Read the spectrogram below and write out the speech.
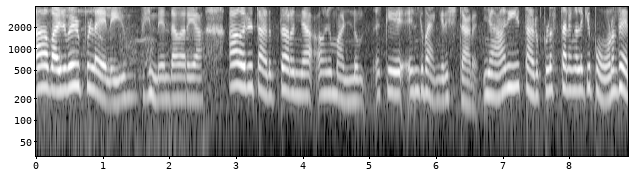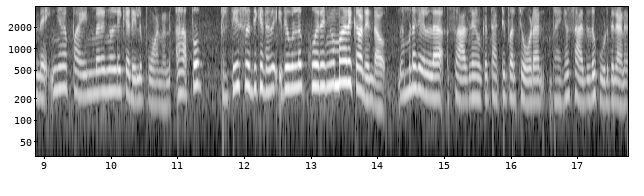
ആ വഴുവഴുപ്പുള്ള ഇലയും പിന്നെ എന്താ പറയുക ആ ഒരു തണുത്തറിഞ്ഞ ആ ഒരു മണ്ണും ഒക്കെ എനിക്ക് ഭയങ്കര ഇഷ്ടമാണ് ഞാൻ ഈ തണുപ്പുള്ള സ്ഥലങ്ങളിലേക്ക് പോണത് തന്നെ ഇങ്ങനെ പൈൻ ഇടയിൽ പോകാനാണ് അപ്പോൾ പ്രത്യേകം ശ്രദ്ധിക്കേണ്ടത് ഇതുപോലുള്ള കുരങ്ങന്മാരൊക്കെ അവിടെ ഉണ്ടാവും നമ്മുടെ കയ്യിലുള്ള സാധനങ്ങളൊക്കെ തട്ടിപ്പറിച്ച് ഓടാൻ ഭയങ്കര സാധ്യത കൂടുതലാണ്.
